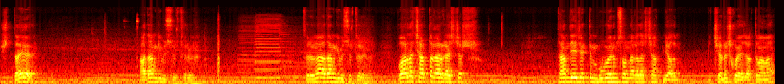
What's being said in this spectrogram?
Şşt dayı. Adam gibi sür tırını. Tırını adam gibi sür tırını. Bu arada çarptık arkadaşlar. Tam diyecektim bu bölüm sonuna kadar çarpmayalım. Bir challenge koyacaktım ama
